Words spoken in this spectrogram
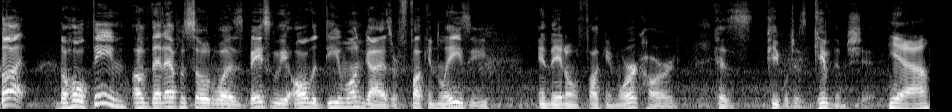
But the whole theme of that episode was basically all the D1 guys are fucking lazy and they don't fucking work hard because people just give them shit, Yeah.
